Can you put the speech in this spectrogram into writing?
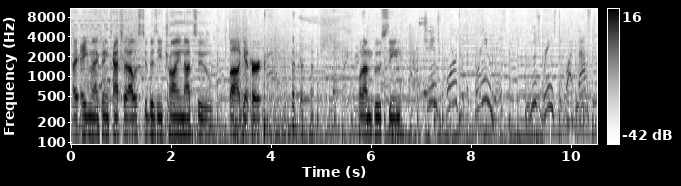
I, Eggman, I couldn't catch that. I was too busy trying not to uh, get hurt when I'm boosting. Change forms with a green wisp. Use rings to fly faster.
